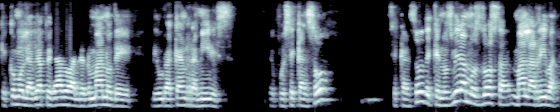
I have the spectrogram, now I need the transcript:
que cómo le había pegado al hermano de, Huracán Ramírez. Pues se cansó, se cansó de que nos viéramos dos mal arriba,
